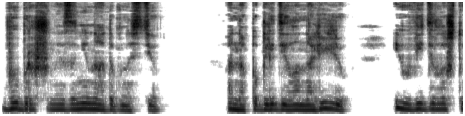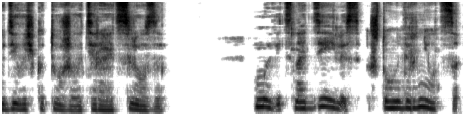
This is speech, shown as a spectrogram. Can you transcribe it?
выброшенная за ненадобностью. Она поглядела на Лилю и увидела, что девочка тоже вытирает слезы. «Мы ведь надеялись, что он вернется»,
